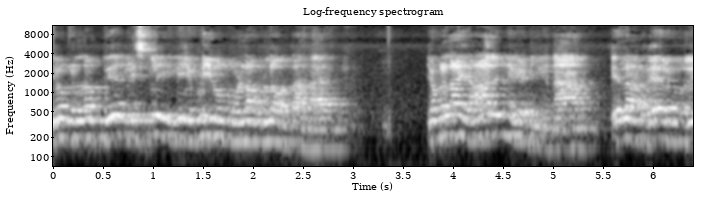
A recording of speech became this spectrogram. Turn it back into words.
இவங்க எல்லாம் பேர் லிஸ்ட்ல இல்லை எப்படி இவங்க எல்லாம் உள்ள வந்தாங்க? இவங்க எல்லாம் யாருன்னு கேட்டீங்கன்னா எல்லாம் வேலூர்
